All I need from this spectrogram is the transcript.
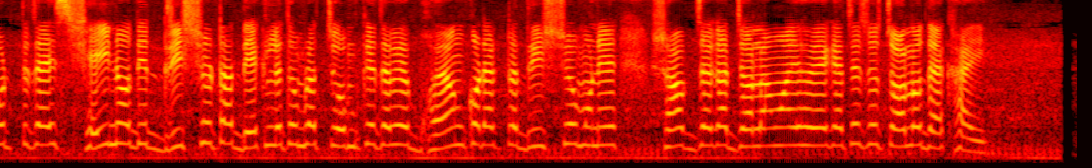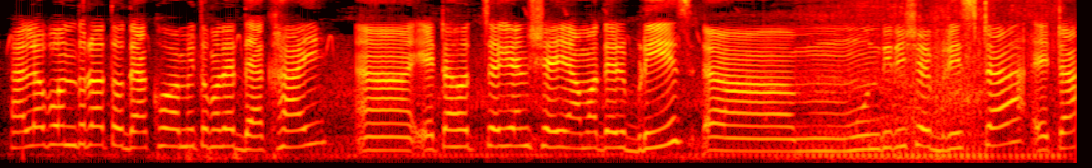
করতে যাই, সেই নদীর দৃশ্যটা দেখলে তোমরা চমকে যাবে। ভয়ঙ্কর একটা দৃশ্য, মনে সব জায়গা জলাময় হয়ে গেছে। তো চলো দেখাই। হ্যালো বন্ধুরা, তো দেখো আমি তোমাদের দেখাই। এটা হচ্ছে গেন সেই আমাদের ব্রিজ মন্দিরি সেই ব্রিজটা এটা।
